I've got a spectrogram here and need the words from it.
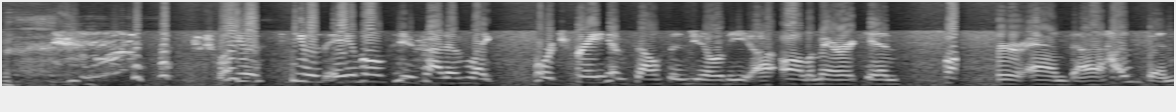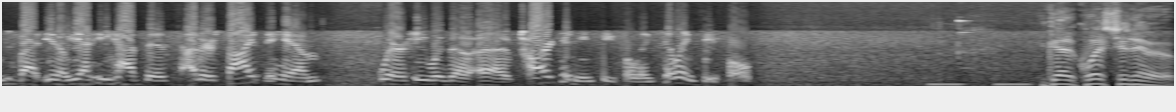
well, he was he was able to kind of like portray himself as you know the uh, all-American father and uh, husband, but you know yet he had this other side to him where he was uh, uh, targeting people and killing people. you got a question there,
